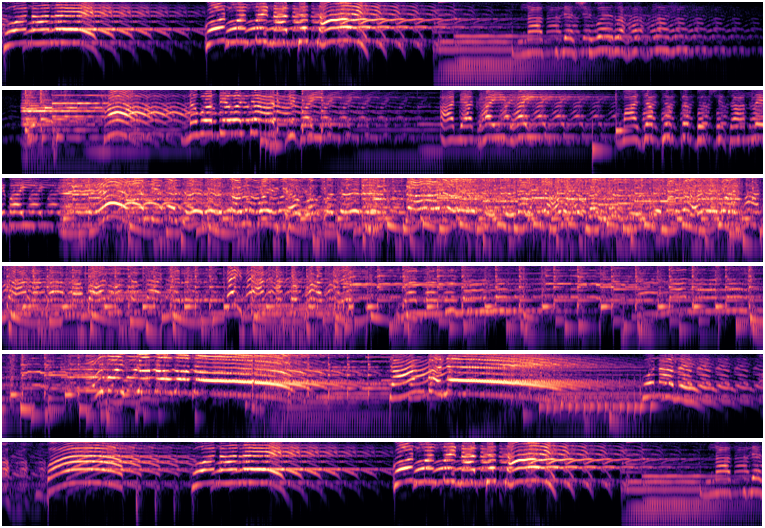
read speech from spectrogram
कोण आलंय? कोण म्हणतोय नाचत नाही नाचल्याशिवाय राहत नाही. हा नवरदेवाच्या आजीबाई. आल्या घाई घाई. माझ्या पुरत बक्षीस आणलंय बाई.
